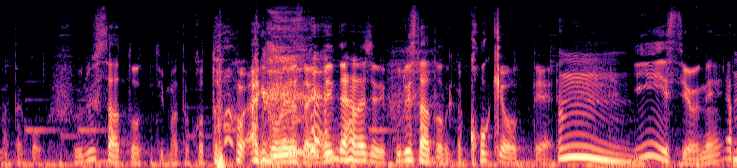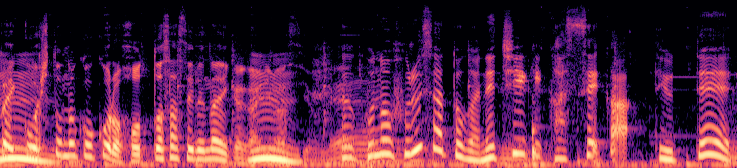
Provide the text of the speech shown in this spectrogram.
またこうふるさとっていうまた言葉あ ごめんなさい全然話で ふるさととか故郷ってうんいいですよね。やっぱりこううん人の心をほっとさせる何かがありますよね。だからこのふるさとがね地域活性化って言って、うん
